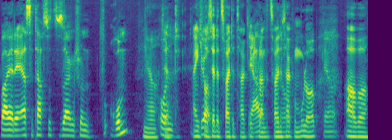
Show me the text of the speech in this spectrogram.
war ja der erste Tag sozusagen schon rum. Ja, Und der, eigentlich ja. war es ja der zweite Tag, der Ja, geplante zweite genau. Tag vom Urlaub. Ja. Aber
